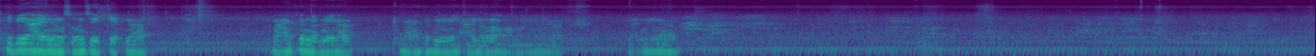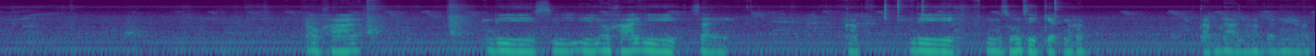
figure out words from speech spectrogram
TPI 1047นะครับมาให้ขึ้นแบบนี้นะครับมาให้ขึ้นแบบนี้หันหัวออกแบบนี้นะครับแบบนี้นะครับเอาขา B C E เอาขา E ใส่กับ D 1047 นะครับกลับด้านนะครับแบบนี้นะครับ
